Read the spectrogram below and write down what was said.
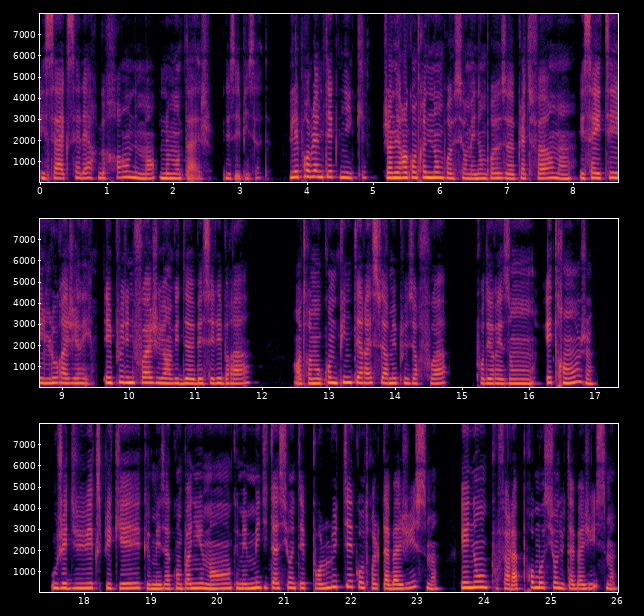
et ça accélère grandement le montage des épisodes. Les problèmes techniques, j'en ai rencontré de nombreux sur mes nombreuses plateformes et ça a été lourd à gérer. Et plus d'une fois, j'ai eu envie de baisser les bras. Entre mon compte Pinterest fermé plusieurs fois pour des raisons étranges où j'ai dû expliquer que mes accompagnements, que mes méditations étaient pour lutter contre le tabagisme et non pour faire la promotion du tabagisme.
